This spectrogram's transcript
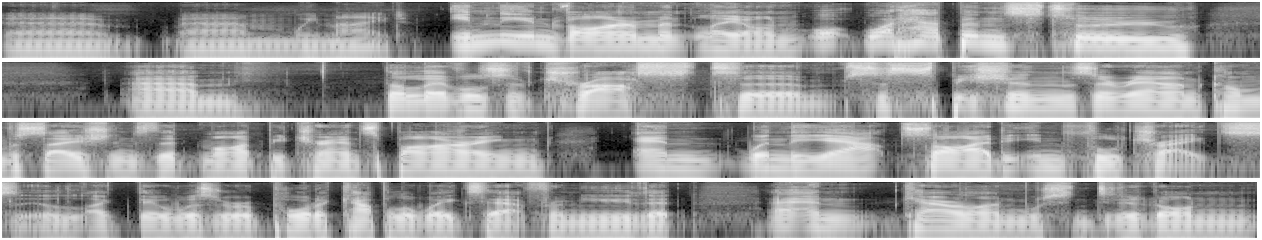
uh, um, we made. In the environment leon what what happens to um, the levels of trust, um, suspicions around conversations that might be transpiring, and when the outside infiltrates. Like there was a report a couple of weeks out from you that, and Caroline Wilson did it on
